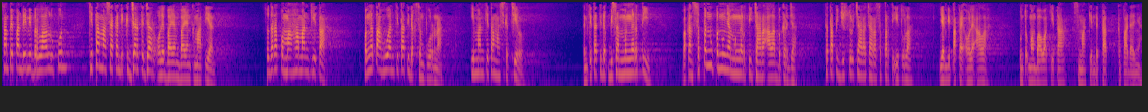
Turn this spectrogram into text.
Sampai pandemi berlalu pun kita masih akan dikejar-kejar oleh bayang-bayang kematian. Saudara, pemahaman kita, pengetahuan kita tidak sempurna. Iman kita masih kecil. Dan kita tidak bisa mengerti, bahkan sepenuh-penuhnya mengerti cara Allah bekerja. Tetapi justru cara-cara seperti itulah yang dipakai oleh Allah untuk membawa kita semakin dekat kepadanya.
